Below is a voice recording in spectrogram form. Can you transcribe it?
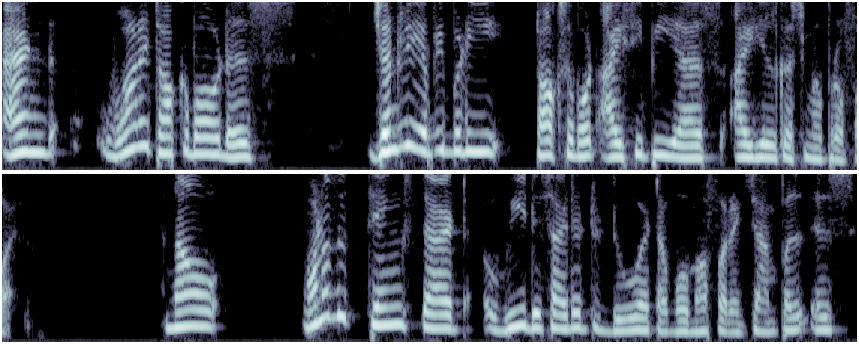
And what I talk about is generally everybody talks about ICP as ideal customer profile. Now, one of the things that we decided to do at Avoma, for example, is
